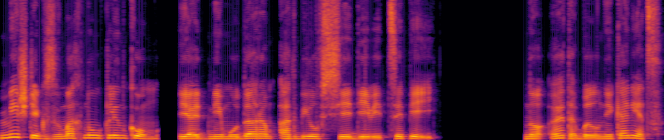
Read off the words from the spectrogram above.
Мечник взмахнул клинком и одним ударом отбил все девять цепей. Но это был не конец.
